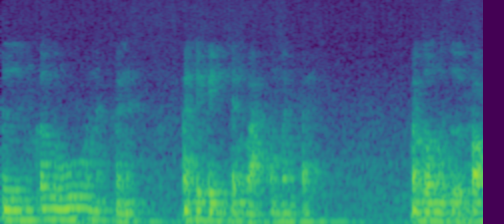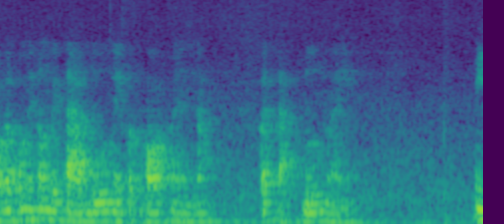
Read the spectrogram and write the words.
กลืนก็รู้นะมันมันจะเป็นจังหวะของมันไป มันลงมาสู่ท้องแล้วก็ไม่ต้องไปตามรู้ในกระเพาะมันนะก็ตัดรู้ใหม่มี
